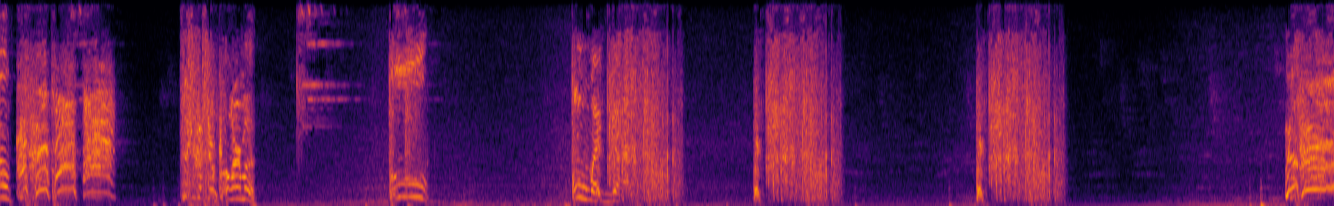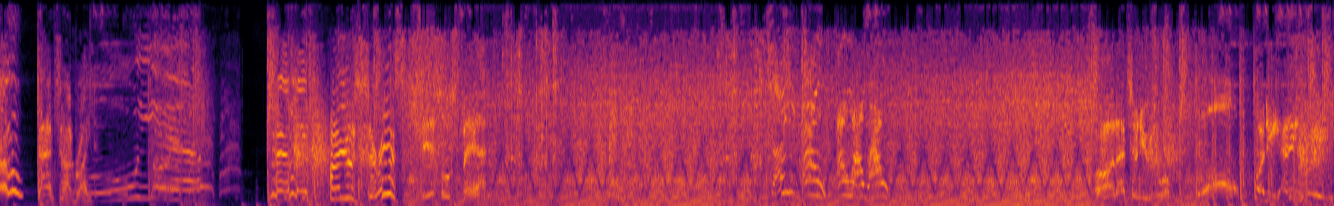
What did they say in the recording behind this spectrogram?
out. Think of your karma. Oh, oh my God. That's not right. Oh, yeah. Are you serious? This looks bad. Ow, ow, ow, ow. Oh, that's unusual. Oh, buddy, angry.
